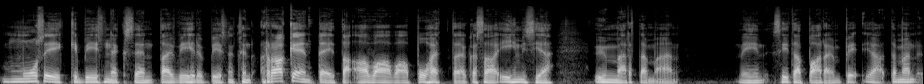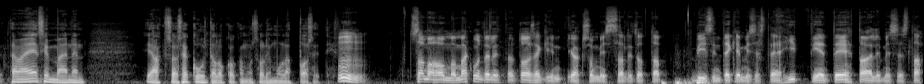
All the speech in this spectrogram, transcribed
musiikkibisneksen tai viihdebisneksen rakenteita avaavaa puhetta, joka saa ihmisiä ymmärtämään, niin sitä parempi. Ja tämän, tämä ensimmäinen jakso, se kuuntelukokemus oli mulle positiivinen. Mm. Sama homma. Mä kuuntelin tämän toisenkin jakson, missä oli tota biisin tekemisestä ja hittien tehtailemisesta.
